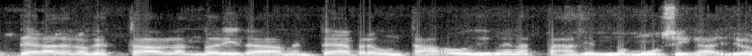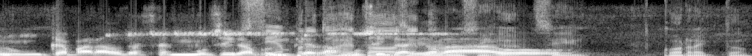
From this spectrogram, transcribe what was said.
que, era de lo que estaba hablando ahorita. La mente me preguntaba, oh, dime, ¿estás haciendo música? Yo nunca he parado de hacer música Siempre porque la música yo la música. hago Sí, correcto.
